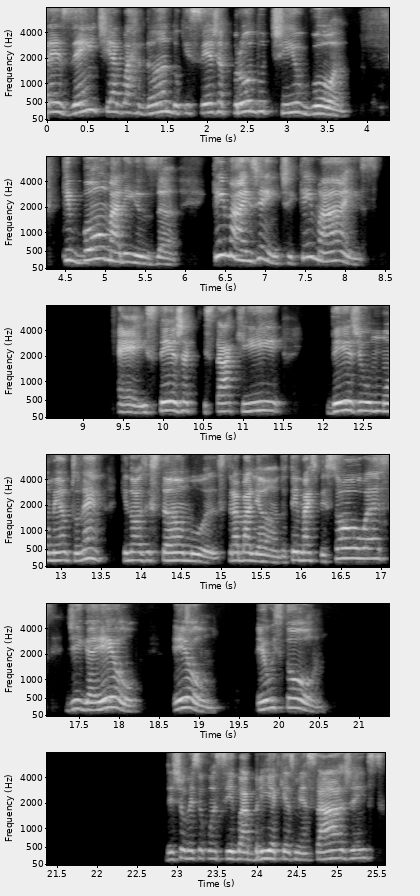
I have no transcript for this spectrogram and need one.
presente e aguardando que seja produtivo. Que bom, Marisa. Quem mais, gente? Quem mais é, esteja está aqui desde o momento, né? que nós estamos trabalhando? Tem mais pessoas? Diga eu, eu, eu estou. Deixa eu ver se eu consigo abrir aqui as mensagens.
